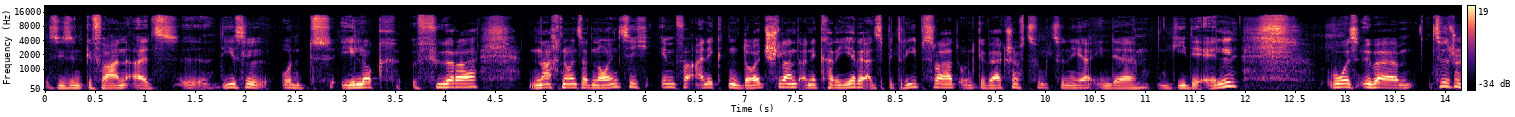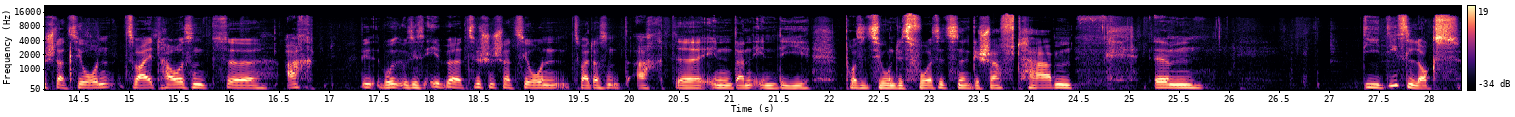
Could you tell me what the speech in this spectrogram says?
Sie sind gefahren als äh, Diesel- und E-Lok-Führer. Nach 1990 im Vereinigten Deutschland eine Karriere als Betriebsrat und Gewerkschaftsfunktionär in der GDL, wo es über Zwischenstation 2008 wo sie es über Zwischenstation 2008 äh, in, dann in die Position des Vorsitzenden geschafft haben. Ähm, die Dieselloks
